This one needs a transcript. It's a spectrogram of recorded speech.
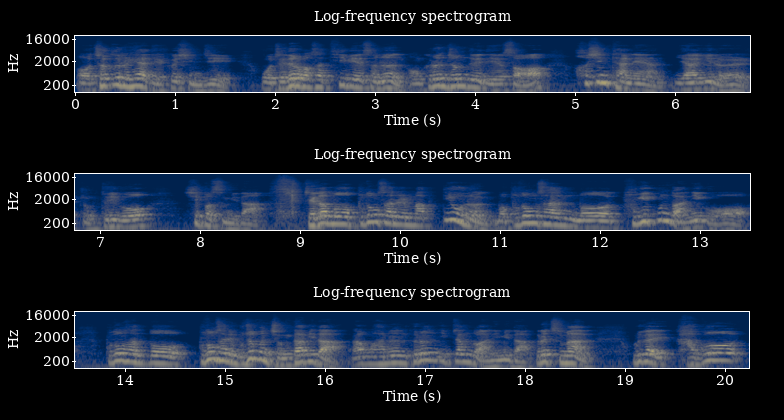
어, 접근을 해야 될 것인지 어, 제대로 박사 TV에서는 어, 그런 점들에 대해서 허심탄회한 이야기를 좀 드리고 싶었습니다. 제가 뭐 부동산을 막 띄우는 뭐 부동산 뭐 투기꾼도 아니고 부동산 또 부동산이 무조건 정답이다라고 하는 그런 입장도 아닙니다. 그렇지만 우리가 과거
